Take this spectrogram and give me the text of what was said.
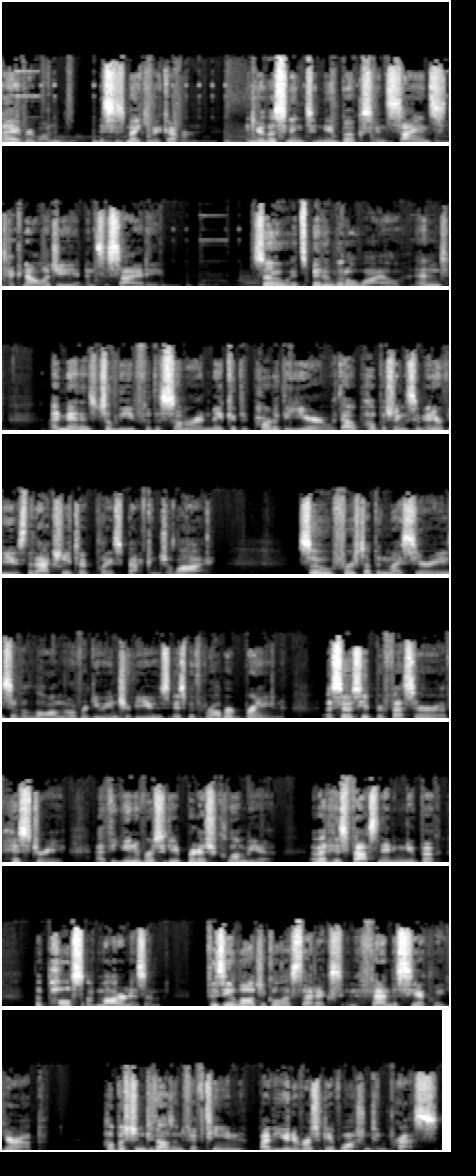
Hi, everyone. This is Mikey McGovern, and you're listening to new books in science, technology, and society. So, it's been a little while, and I managed to leave for the summer and make it through part of the year without publishing some interviews that actually took place back in July. So, first up in my series of long overdue interviews is with Robert Brain, Associate Professor of History at the University of British Columbia, about his fascinating new book, The Pulse of Modernism Physiological Aesthetics in Fin de siècle Europe, published in 2015 by the University of Washington Press.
